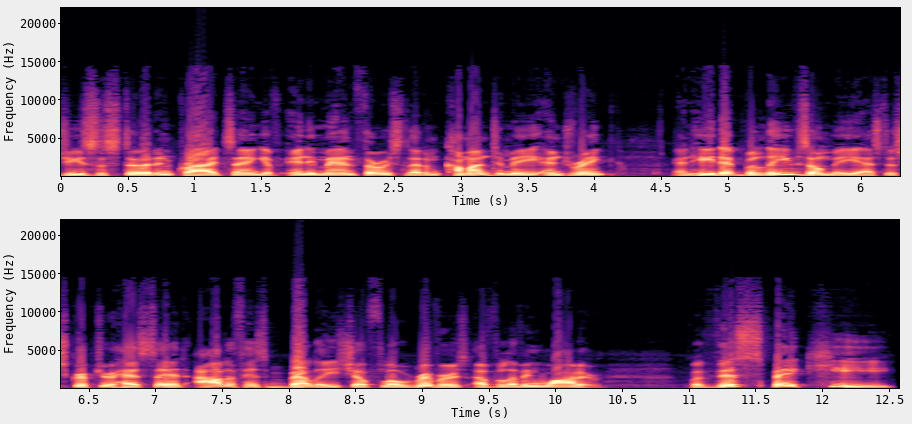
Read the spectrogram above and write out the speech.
Jesus stood and cried, saying, If any man thirst, let him come unto me and drink. And he that believes on me, as the scripture has said, out of his belly shall flow rivers of living water. But this spake he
